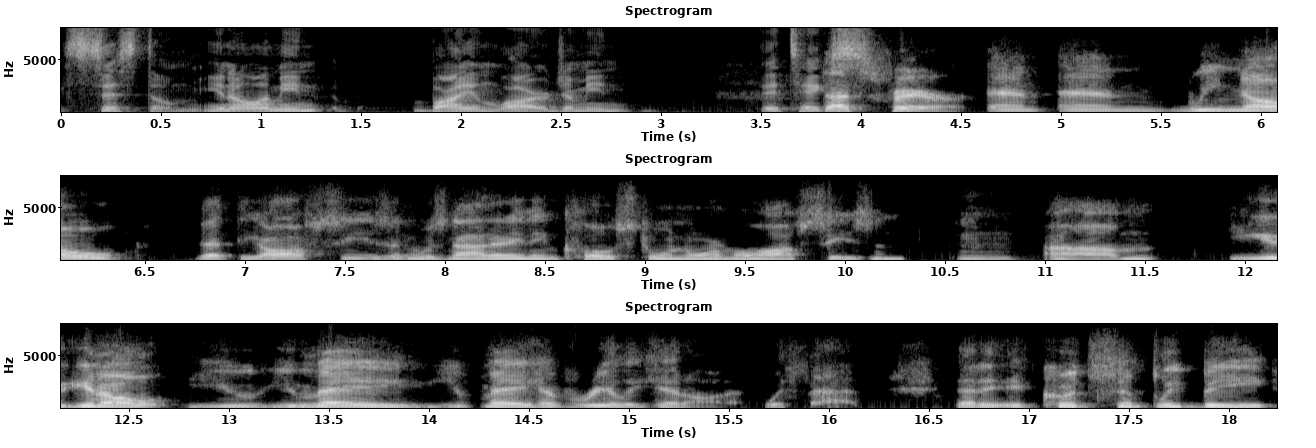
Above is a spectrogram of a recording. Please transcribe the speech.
system. You know, I mean, by and large, I mean, it takes. that's fair and and we know that the off season was not anything close to a normal off season Mhm. um, you you know you you may you may have really hit on it with that that it, it could simply be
